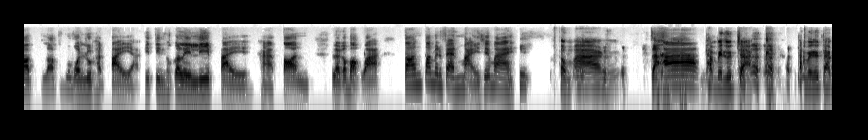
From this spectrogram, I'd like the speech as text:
อบรอบวนลูปถัดไปอะพี่ตินเขาก็เลยรีบไปหาต้นแล้วก็บอกว่าต้นต้นเป็นแฟนใหม่ใช่ไหมสมอ้างจะอ้างทำเป็นรู้จักทำเป็นรู้จัก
